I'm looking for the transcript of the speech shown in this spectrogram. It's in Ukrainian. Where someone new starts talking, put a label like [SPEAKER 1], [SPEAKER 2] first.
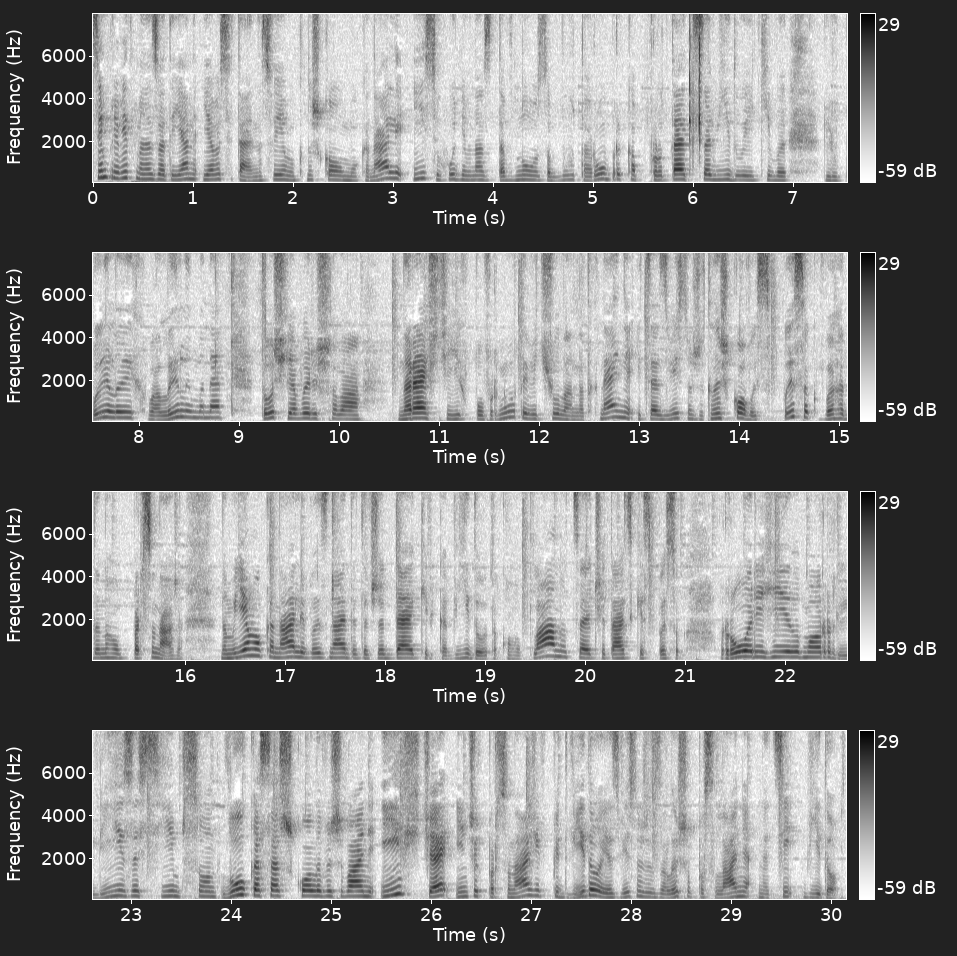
[SPEAKER 1] Всім привіт! Мене звати Яна. Я вас вітаю на своєму книжковому каналі. І сьогодні в нас давно забута рубрика про те, це відео, які ви любили, хвалили мене. Тож я вирішила нарешті їх повернути, відчула натхнення, і це, звісно ж, книжковий список вигаданого персонажа. На моєму каналі ви знайдете вже декілька відео такого плану. Це читацький список Рорі Гілмор, Лізи Сімпсон, Лукаса з школи виживання і ще інших персонажів під відео. Я, звісно ж, залишу посилання на ці відео.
